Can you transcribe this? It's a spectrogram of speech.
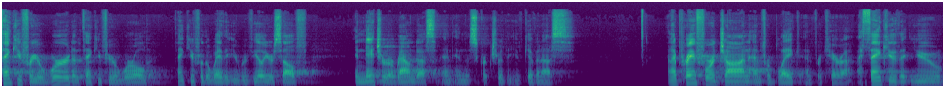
thank you for your word and thank you for your world. Thank you for the way that you reveal yourself in nature around us and in the scripture that you've given us. And I pray for John and for Blake and for Kara. I thank you that you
